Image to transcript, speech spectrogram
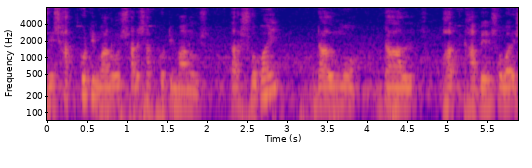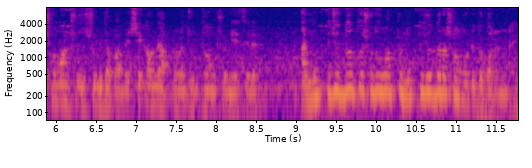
যে সাত কোটি মানুষ, সাড়ে সাত কোটি মানুষ, তারা সবাই ডাল ডাল ভাত খাবে, সবাই সমান সুযোগ সুবিধা পাবে, সে কারণে আপনারা যুদ্ধ অংশ নিয়েছিলেন। আর মুক্তিযুদ্ধ তো শুধুমাত্র মুক্তিযোদ্ধারা সংগঠিত করেন নাই।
